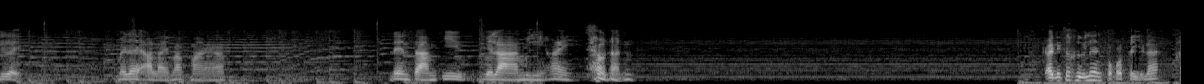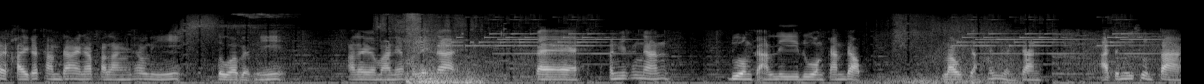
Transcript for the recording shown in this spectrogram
เรื่อยๆ ไม่ได้อะไรมากมายครับ เล่นตามที่เวลามีให้เท่านั้น อันนี้ก็คือเล่นปกตินะใครๆก็ทำได้นะ พลังเท่านี้ ตัวแบบนี้ อะไรประมาณนี้มันเล่นได้ แต่ทั้งนี้ทั้งนั้นดวงการรีดวงการดับ เราจะไม่เหมือนกัน อาจจะมีส่วนต่าง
